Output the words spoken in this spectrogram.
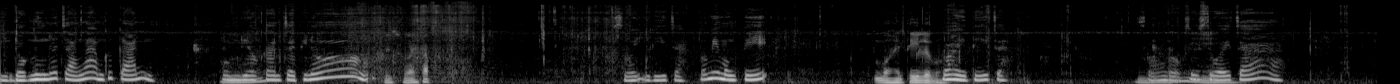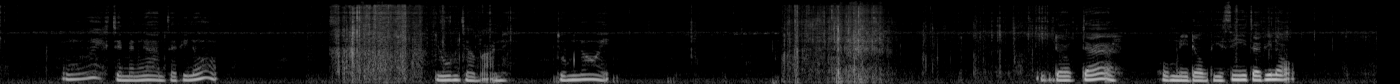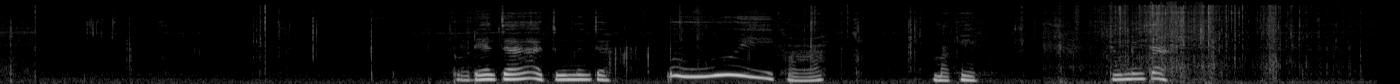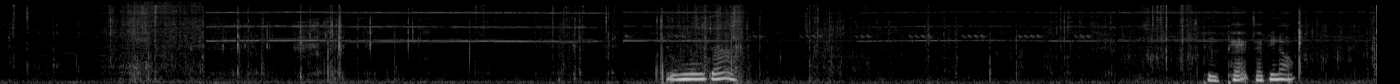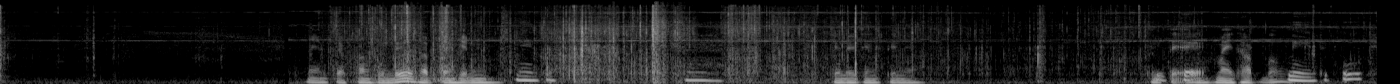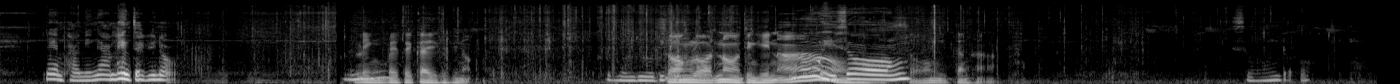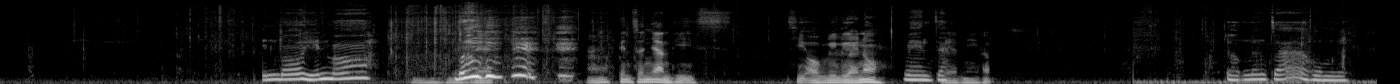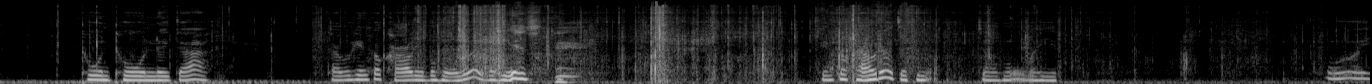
อีกดอกหนึ่งเด้อจ้างามคือกันผมเดียวกันจ้ะพี่น้อง สวยๆครับ สวยอีดีจ้ะบ่มีหมองตีบ่ให้ตีเลยบ่บ่ให้ตีจ้ะสองดอกสวยๆจ้าอุ้ยใจะแมันงามจ้ะพี่น้องจุ่มจ้ะบานนี่จุ่มน้อย อีก ดอกจ้าผมนี่ดอกที่สี่จ้ะพี่น้องกอแดงจ้า จุ่มหนึ่งจ้ะบุ้ยขาหมักนี่จุ่มหนึ่งจ้ะจุ่มหนึ่งจ้า ถือแทะจ้ะพี่น้องแม่นจากฟังผุนเด้อครับจังเห็นแม่นจ้ะอ่าเป็นได้จังเป็นเนี่ยเป็นแต่แต่ไม่ทับบ่แม่นจ้ะโอ้แม่มขางนี้งามแม่งจ้ะพี่น้องเล็งไปแต่ไกลครับพี่เนาะเป็นยังอยู่ดิซองหลอดเนาะจึงเห็นอ้าอุ้วยสองสองอีกต่างหากสองดอก เห็นบอเห็นบอเบิ้งอ่าเป็นสัญญาณที่สีออกเรื่อยๆเนาะแมนจ้ะแบบนี้ครับ ดอกหนึงจ้าห่มนี่โทนโทนเลยจ้าแต่ว่าเห็นขาวๆนี่บ่โหเลยบ่เห็นเห็นขาวๆเด้อจะกินจังหูบ่เห็นโอ้ย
